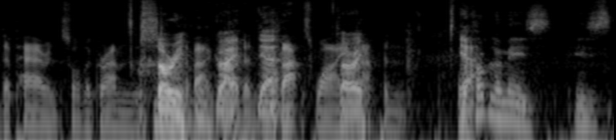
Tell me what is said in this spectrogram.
the parents or the grands and Sorry. in the back Right, yeah. That's why Sorry. it happened. The problem is, is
